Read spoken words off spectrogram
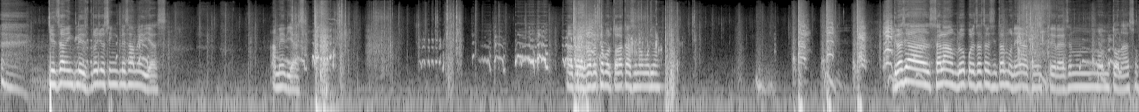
¿Quién sabe inglés? Bro, yo sé inglés a medias. A medias. Atravesó la flecha por toda la casa y no murió. Gracias, Salam, bro, por esas 300 monedas. Te agradecen un montonazo.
